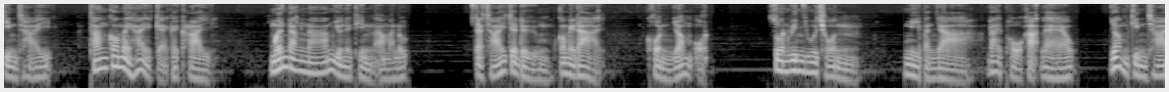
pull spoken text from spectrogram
กินใช้ ทั้งก็ไม่ให้แก่ใครๆเหมือนดังน้ำอยู่ในถิ่นอมนุษย์ จะใช้จะดื่มก็ไม่ได้ คนย่อมอด ส่วนวินยูชน มีปัญญาได้โภคะแล้ว ย่อมกินใช้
